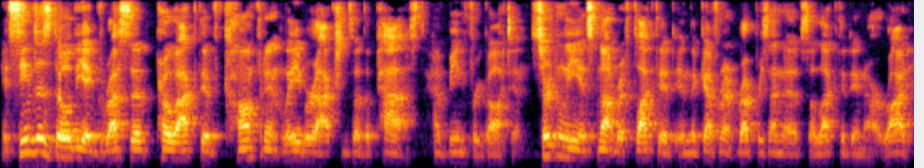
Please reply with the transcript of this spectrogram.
It seems as though the aggressive, proactive, confident labor actions of the past have been forgotten. Certainly it's not reflected in the government representatives elected in our riding.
